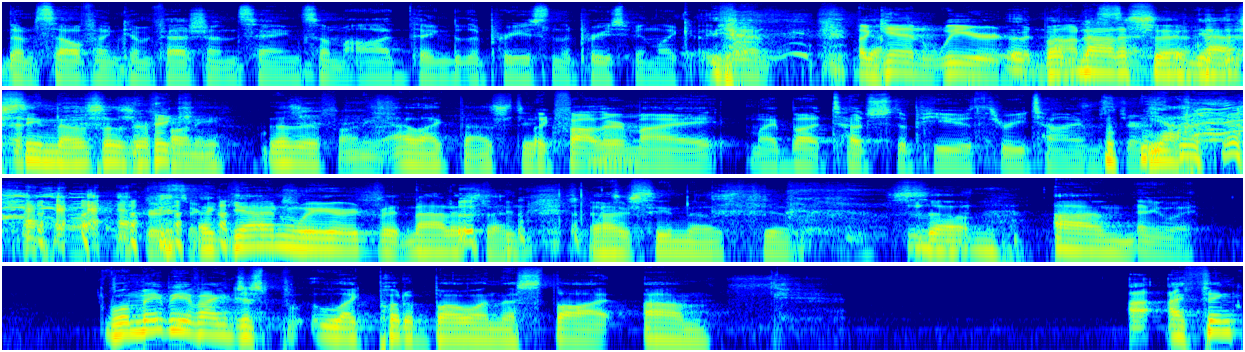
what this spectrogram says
themselves in confession saying some odd thing to the priest and the priest being like again again weird but, uh, but not, a sin. sin. Yeah i've seen those. Those are funny. Those are funny. I like those too. Like father, my my butt touched the pew three times during Yeah. the Eucharistic again weird but not a sin. I've seen those too so um, Anyway, Well, maybe if I can just like put a bow on this thought. Um, I, I think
